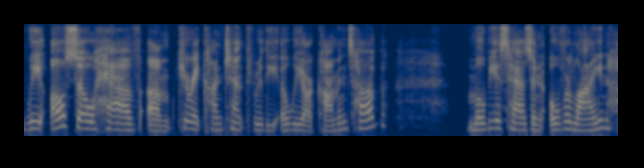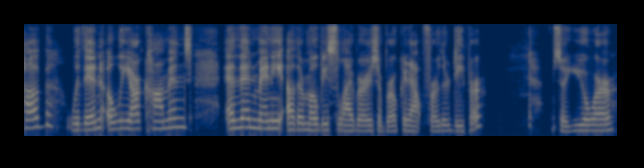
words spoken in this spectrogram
We also have um, curate content through the OER Commons Hub. Mobius has an overlying hub within OER Commons, and then many other Mobius libraries are broken out further deeper. So your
